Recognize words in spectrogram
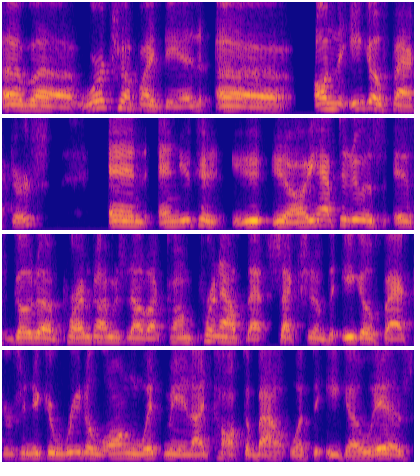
of a workshop I did uh, on the ego factors and and you could you you know all you have to do is is go to primetimeisnow.com print out that section of the ego factors and you can read along with me and i talk about what the ego is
